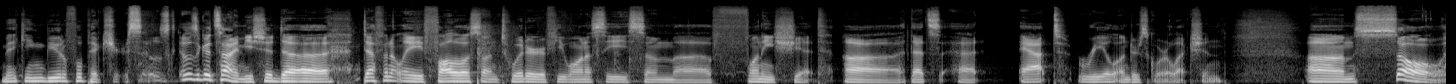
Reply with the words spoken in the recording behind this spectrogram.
making beautiful pictures. It was it was a good time. You should uh, definitely follow us on Twitter if you want to see some uh, funny shit. Uh, that's at at real underscore election. Um, so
